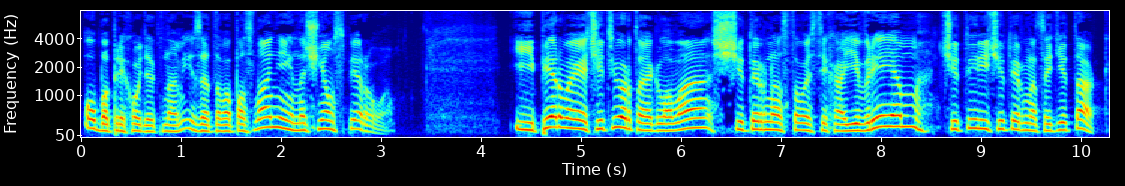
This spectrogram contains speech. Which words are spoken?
Оба приходят к нам из этого послания, и начнем с первого. И первая, четвертая глава с 14 стиха. Евреям 4.14. Итак,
